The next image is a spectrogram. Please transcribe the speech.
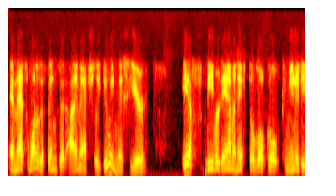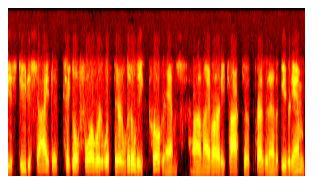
and that's one of the things that I'm actually doing this year. If Beaver Dam and if the local communities do decide to, to go forward with their Little League programs, um, I've already talked to the president of the Beaver Dam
